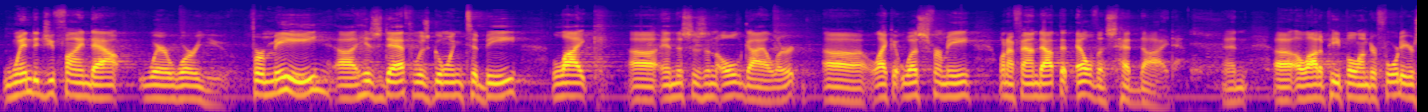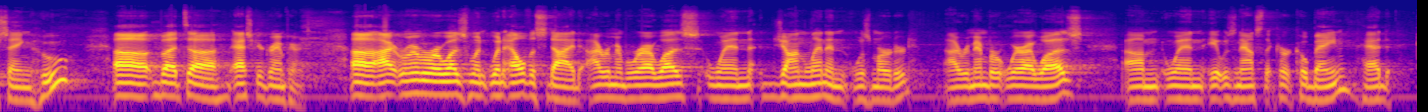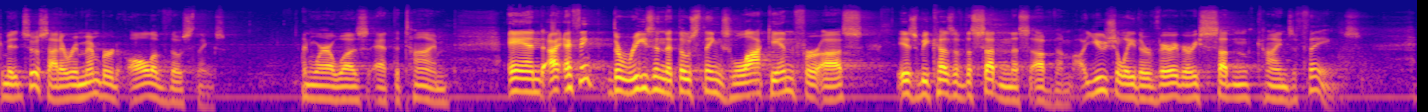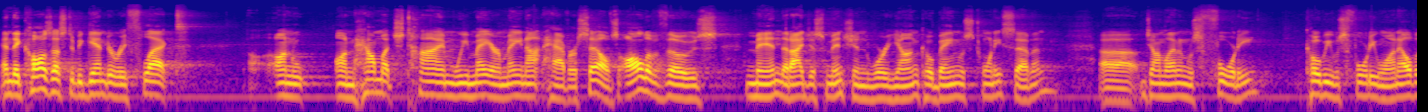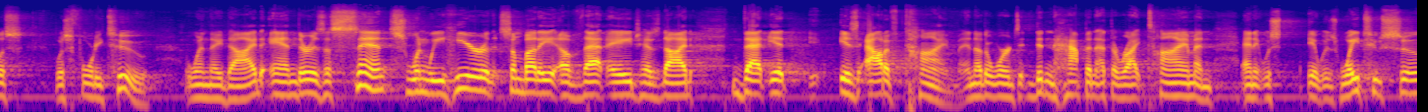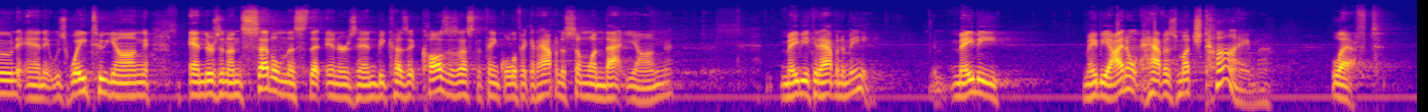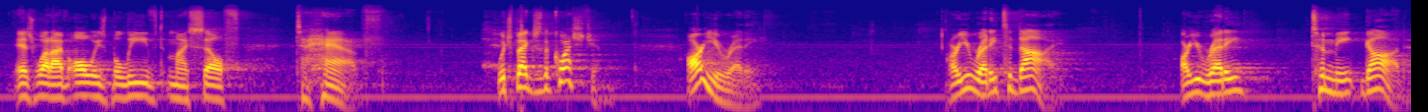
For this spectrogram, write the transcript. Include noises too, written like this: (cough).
When did you find out? Where were you? For me, uh, his death was going to be like, uh, and this is an old guy alert, uh, like it was for me when I found out that Elvis had died. And a lot of people under 40 are saying, Who? Uh, but uh, ask your grandparents. Uh, I remember where I was when, when Elvis died. I remember where I was when John Lennon was murdered. I remember where I was um, when it was announced that Kurt Cobain had committed suicide. I remembered all of those things and where I was at the time. And I, I think the reason that those things lock in for us is because of the suddenness of them. Usually, they're very, very sudden kinds of things. And they cause us to begin to reflect on, on how much time we may or may not have ourselves. All of those men that I just mentioned were young. Cobain was 27, uh, John Lennon was 40, Kobe was 41, Elvis was 42 when they died. And there is a sense when we hear that somebody of that age has died that it is out of time. In other words, it didn't happen at the right time and, and it, was, it was way too soon and it was way too young. And there's an unsettledness that enters in because it causes us to think, well, if it could happen to someone that young, maybe it could happen to me. Maybe, maybe I don't have as much time left as what I've always believed myself to have. Which begs the question Are you ready? Are you ready to die? Are you ready to meet God?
